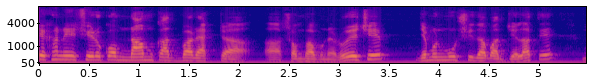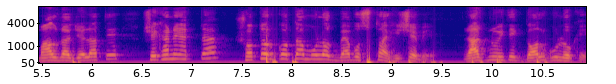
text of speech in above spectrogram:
যেখানে সেরকম নাম কাঁদবার একটা সম্ভাবনা রয়েছে, যেমন মুর্শিদাবাদ জেলাতে, মালদা জেলাতে, সেখানে একটা সতর্কতামূলক ব্যবস্থা হিসেবে রাজনৈতিক দলগুলোকে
